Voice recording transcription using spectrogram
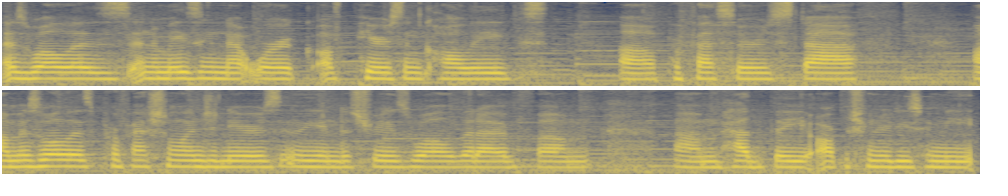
as well as an amazing network of peers and colleagues, uh, professors, staff, um, as well as professional engineers in the industry as well that I've um, um, had the opportunity to meet.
